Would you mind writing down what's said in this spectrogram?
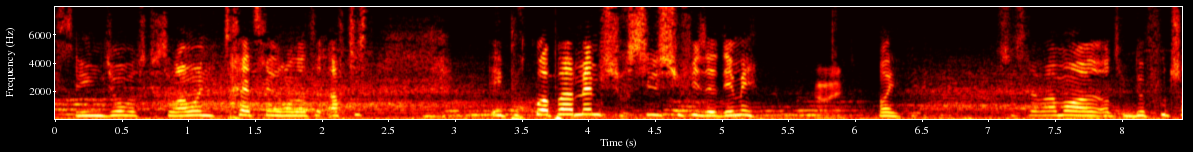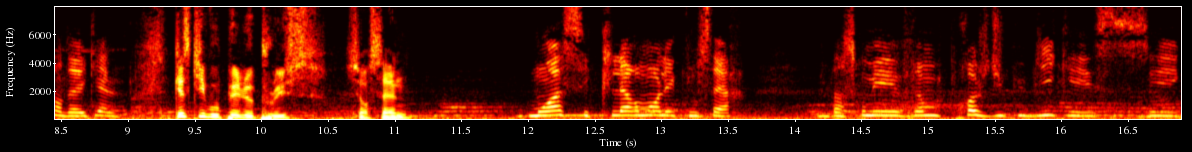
Céline Dion parce que c'est vraiment une très très grande artiste. Et pourquoi pas même sur S'il suffisait d'aimer. Ah ouais Ouais. Ce serait vraiment un, truc de fou de chanter avec elle. Qu'est-ce qui vous plaît le plus sur scène? Moi, c'est clairement les concerts. Parce qu'on est vraiment proche du public et c'est,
